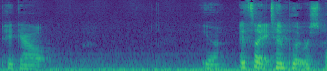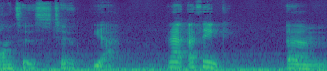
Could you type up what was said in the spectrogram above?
pick out. Yeah. It's like Like- template responses too. Yeah, and I, I think um,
